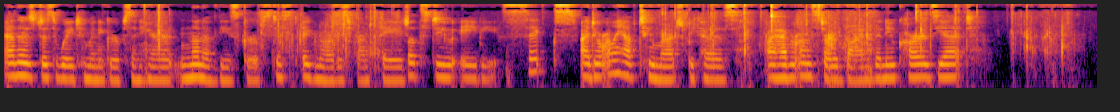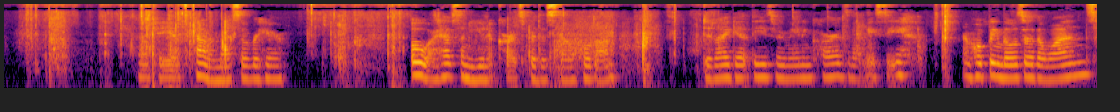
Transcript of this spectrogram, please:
And there's just way too many groups in here. None of these groups. Just ignore this front page. Let's do AB6. I don't really have too much because I haven't really started buying the new cards yet. Okay, yeah, it's kind of a mess over here. Oh, I have some unit cards for this though. Hold on. Did I get these remaining cards? Let me see. I'm hoping those are the ones.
